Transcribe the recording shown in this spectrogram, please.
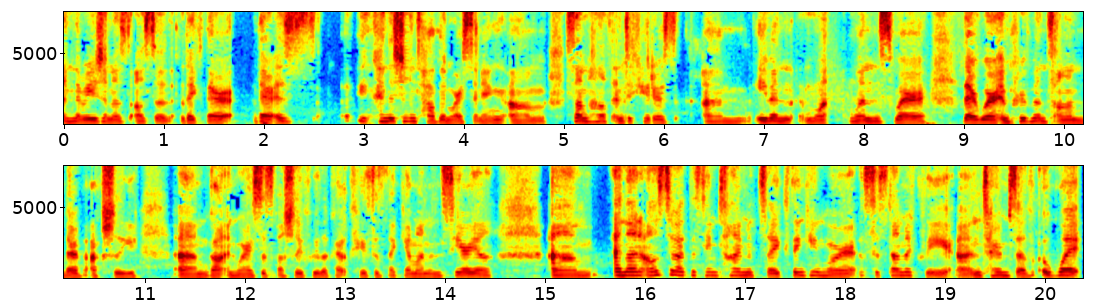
in the region is also like there there is conditions have been worsening. Um, some health indicators, um, even ones where there were improvements on, they've actually um, gotten worse, especially if we look at cases like Yemen and Syria. Um, and then also at the same time, it's like thinking more systemically uh, in terms of what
